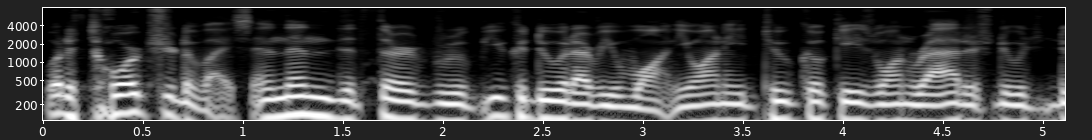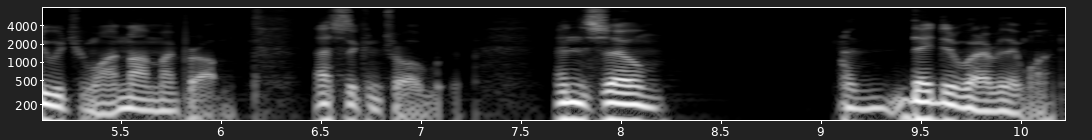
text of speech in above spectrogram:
what a torture device. And then the third group, you could do whatever you want. You want to eat two cookies, one radish, do what, do what you want. Not my problem. That's the control group. And so uh, they did whatever they want.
